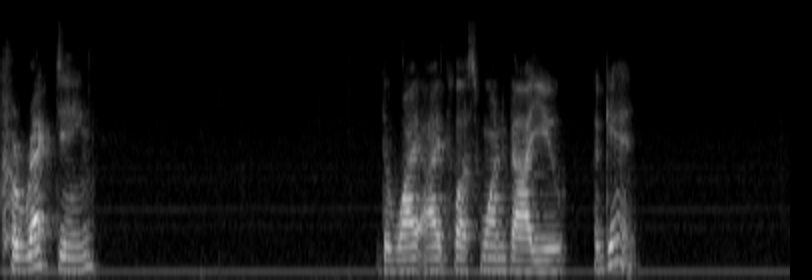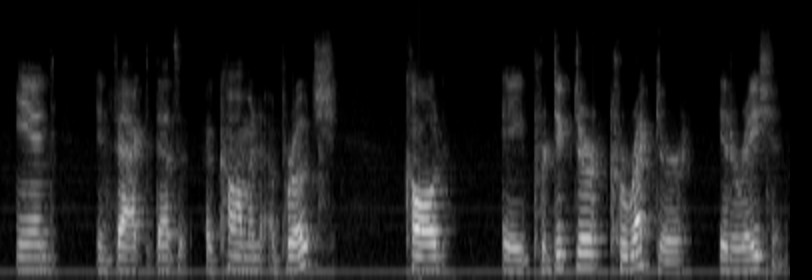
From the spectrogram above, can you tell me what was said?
correcting the yi plus 1 value again. And in fact, that's a common approach called a predictor corrector iteration.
